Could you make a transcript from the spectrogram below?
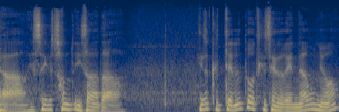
야, 그래서 이게 참 이상하다. 그래서 그때는 또 어떻게 생각했냐면요.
